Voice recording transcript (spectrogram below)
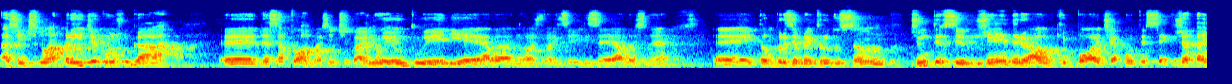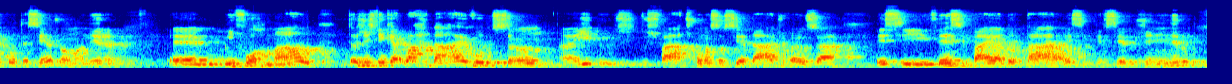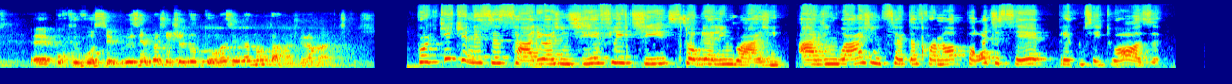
a gente não aprende a conjugar é, dessa forma. A gente vai no eu, tu, ele, ela, nós, nós, eles, elas, né? É, então, por exemplo, a introdução de um terceiro gênero é algo que pode acontecer, que já está acontecendo de uma maneira é, informal, então a gente tem que aguardar a evolução aí dos, dos fatos, como a sociedade vai usar esse, se vai adotar esse terceiro gênero, é, porque o você, por exemplo, a gente adotou, mas ainda não está nas gramáticas. Por que, que, é necessário a gente refletir sobre a linguagem? A linguagem, de certa forma, ela pode ser preconceituosa?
